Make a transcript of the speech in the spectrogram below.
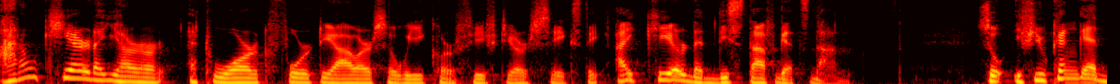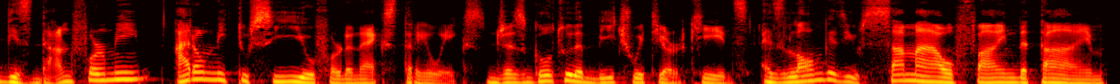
I don't care that you're at work 40 hours a week or 50 or 60 i care that this stuff gets done so if you can get this done for me, I don't need to see you for the next three weeks. Just go to the beach with your kids. As long as you somehow find the time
